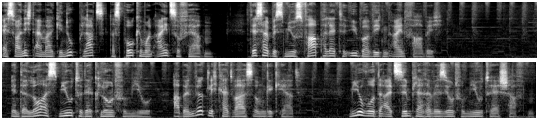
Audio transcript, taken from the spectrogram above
Es war nicht einmal genug Platz, das Pokémon einzufärben. Deshalb ist Mews Farbpalette überwiegend einfarbig. In der Lore ist Mewtwo der Klon von Mew, aber in Wirklichkeit war es umgekehrt. Mew wurde als simplere Version von Mewtwo erschaffen.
